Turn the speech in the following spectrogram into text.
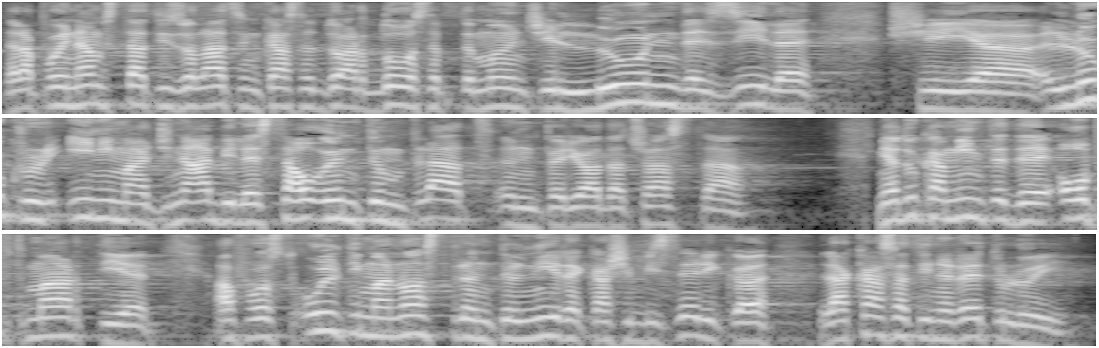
dar apoi n-am stat izolați în casă doar două săptămâni, ci luni de zile și uh, lucruri inimaginabile s-au întâmplat în perioada aceasta. Mi-aduc aminte de 8 martie, a fost ultima noastră întâlnire ca și biserică la Casa Tineretului.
